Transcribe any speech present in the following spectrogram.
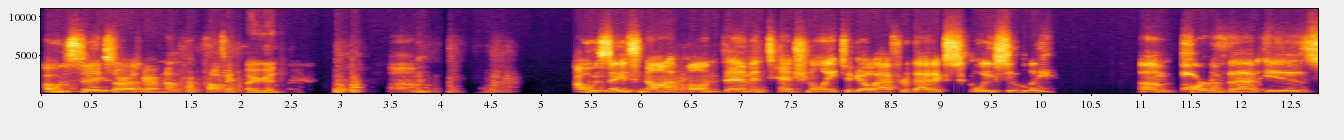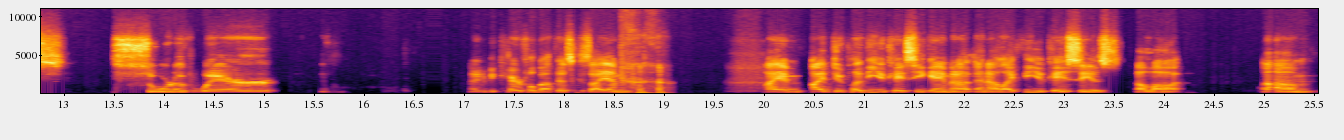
I would say, sorry, I was grabbing another cup of coffee. Oh, you're good. Um, I would say it's not on them intentionally to go after that exclusively. Um, part of that is sort of where I need to be careful about this because I am, I am, I do play the UKC game and I, and I like the UKC is a lot. Um,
